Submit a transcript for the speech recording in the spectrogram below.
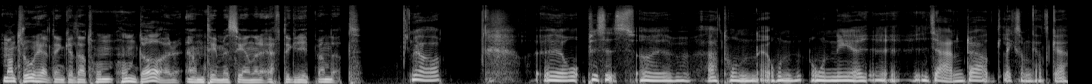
man tror helt enkelt att hon, hon dör en timme senare efter gripandet. Ja, eh, precis. Eh, att hon, hon, hon är eh, hjärndöd liksom ganska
